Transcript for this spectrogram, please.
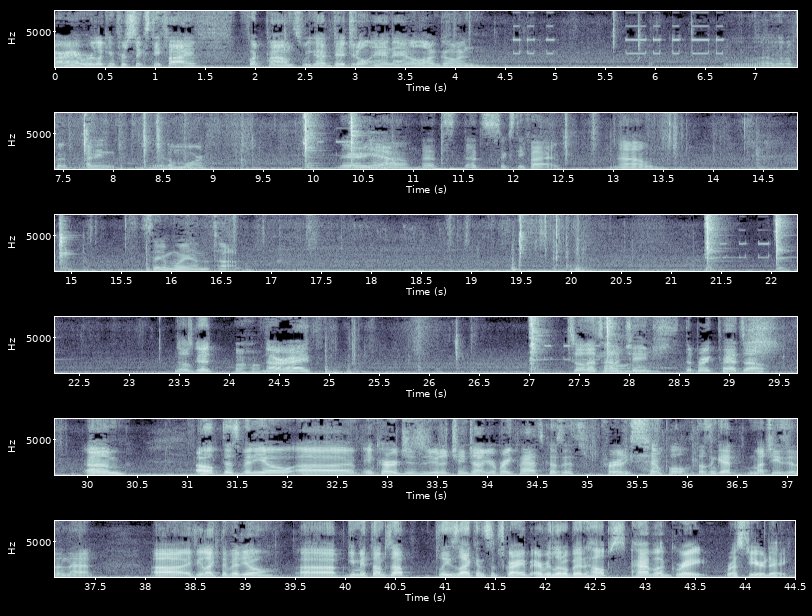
All right, we're looking for 65 foot-pounds. We got digital and analog going. A little bit. I didn't. A little more. There you Yeah. go. That's that's 65. Now, same way on the top. That was good. Uh huh. All right. So that's how to change the brake pads out. Um, I hope this video uh, encourages you to change out your brake pads because it's pretty simple. It doesn't get much easier than that. Uh, if you like the video, uh, give me a thumbs up. Please like and subscribe. Every little bit helps. Have a great rest of your day.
